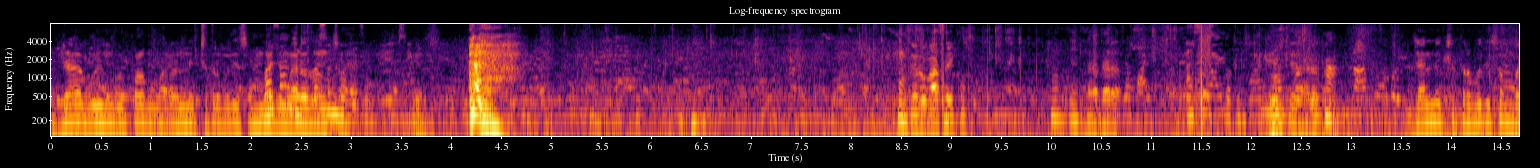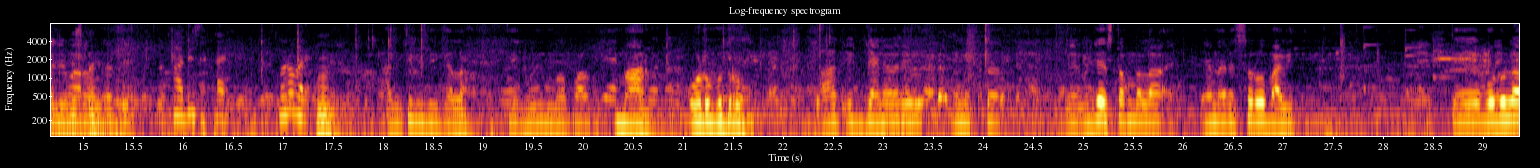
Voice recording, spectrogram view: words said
ज्या गोविंद गोपाळ महाराजांनी छत्रपती संभाजी महाराजांचा. हां. ज्यांनी छत्रपती संभाजी महाराजांचे आधीच आहे बरोबर आहे. अंत्यविधी केला ते गोविंद गोपाळ महार ओडबुद्रुक आज एक जानेवारी निमित्त विजयस्तंभाला येणारे सर्व भाविक ते ओडूला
